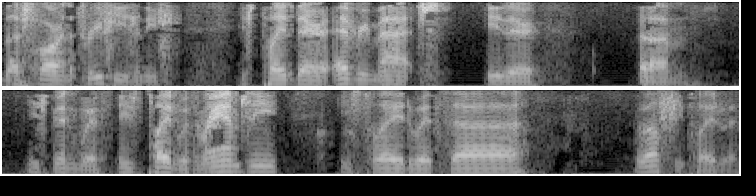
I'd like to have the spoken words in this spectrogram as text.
thus far in the preseason. He's he's played there every match. Either um, he's been with he's played with Ramsey, he's played with uh, who else he played with?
